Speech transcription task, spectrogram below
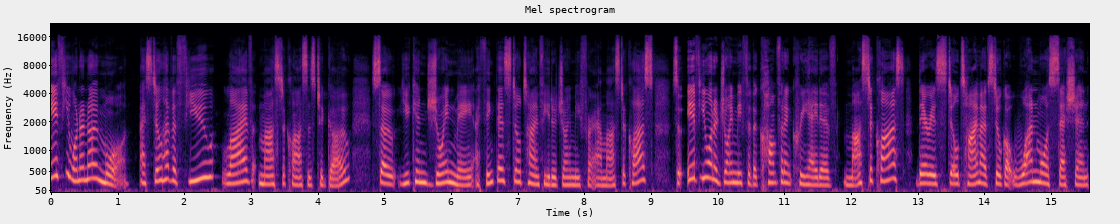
If you want to know more, I still have a few live masterclasses to go. So you can join me. I think there's still time for you to join me for our masterclass. So if you want to join me for the Confident Creative Masterclass, there is still time. I've still got one more session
